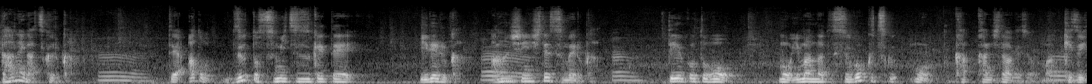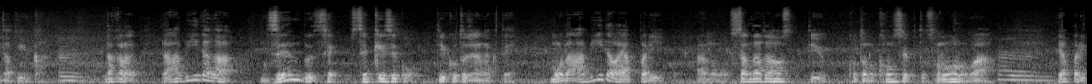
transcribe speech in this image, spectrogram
誰が作るか、うん、であとずっと住み続けて入れるか、うん、安心して住めるか、うん、っていうことをもう今になってすごくつくもう感じたわけですよ、まあ、気づいたというか、だからラビーダが全部設計施工っていうことじゃなくてもうラビーダはやっぱりあのスタンダードハウスっていうことのコンセプトそのものは、やっぱり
